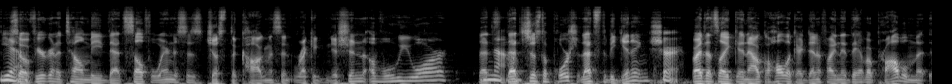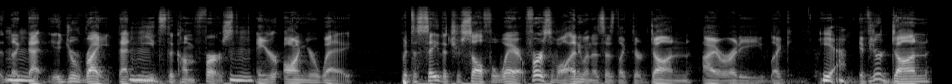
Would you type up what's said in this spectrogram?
Yeah. So if you're going to tell me that self-awareness is just the cognizant recognition of who you are, that's No. that's just a portion. That's the beginning. Sure. Mm-hmm. Right. That's like an alcoholic identifying that they have a problem. Like that. You're right. That needs to come 1st and you're on your way. But to say that you're self-aware, first of all, anyone that says like they're done, I already like Yeah. if you're done,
